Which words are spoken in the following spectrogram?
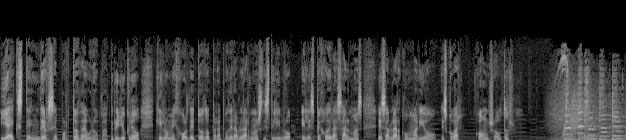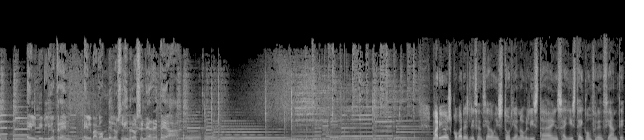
y a extenderse por toda Europa. Pero yo creo que lo mejor de todo para poder hablarnos de este libro el espejo de las almas es hablar con Mario Escobar, con su autor. El Bibliotren, el vagón de los libros en RPA. Mario Escobar es licenciado en Historia, novelista, ensayista y conferenciante.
